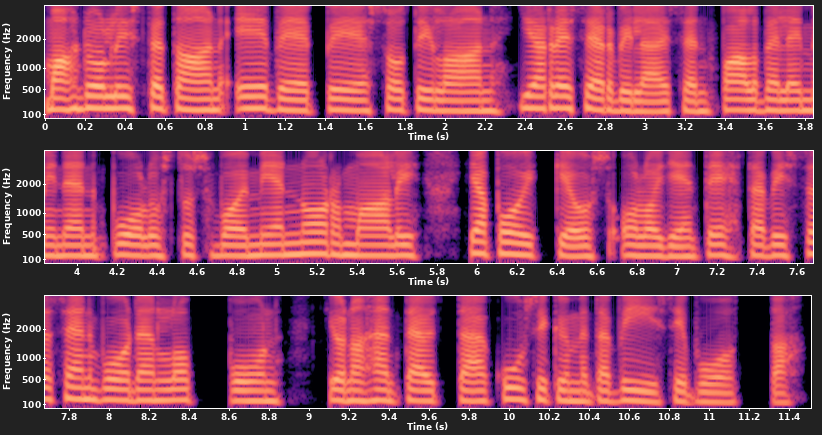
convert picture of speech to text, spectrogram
Mahdollistetaan EVP-sotilaan ja reserviläisen palveleminen puolustusvoimien normaali- ja poikkeusolojen tehtävissä sen vuoden loppuun, jona hän täyttää 65 vuotta.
